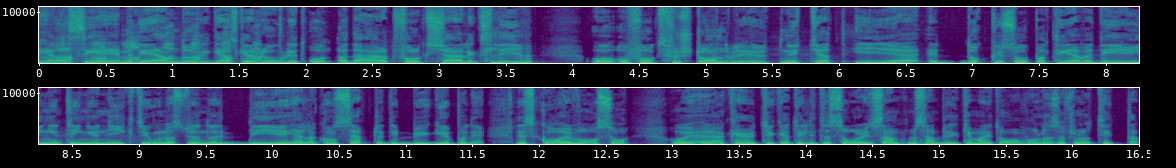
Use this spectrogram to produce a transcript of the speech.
i hela serien. Men det är ändå ganska roligt. Och det här att folks kärleksliv och, och folks förstånd blir utnyttjat i eh, dokusåpa-tv. Det är ju ingenting unikt Jonas. Det är ju hela konceptet. Det bygger på det. Det ska ju vara så. Och jag kan ju tycka att det är lite sorgsamt men samtidigt kan man inte avhålla sig från att titta.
